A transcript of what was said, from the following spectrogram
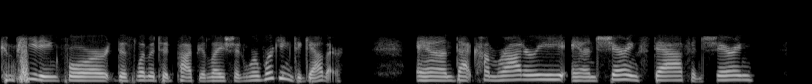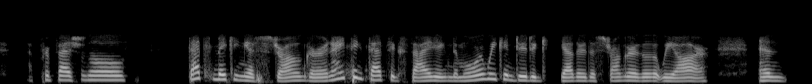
competing for this limited population, we're working together. And that camaraderie and sharing staff and sharing professionals, that's making us stronger. And I think that's exciting. The more we can do together, the stronger that we are. And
